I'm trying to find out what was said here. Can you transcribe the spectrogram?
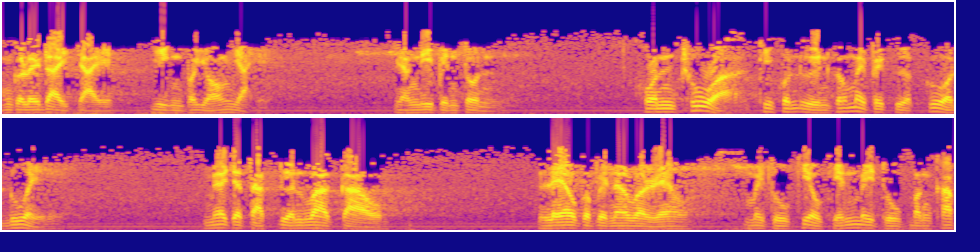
มันก็เลยได้ใจ ยิงพยองใหญ่ อย่างนี้เป็นต้น คนชั่วที่คนอื่นเขาไม่ไปเกือกกลัวด้วย แม้จะตักเตือนว่ากล่าว แล้วก็เป็นอว่าแล้ว ไม่ถูกเขี่ยวเข็นไม่ถูกบังคับ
